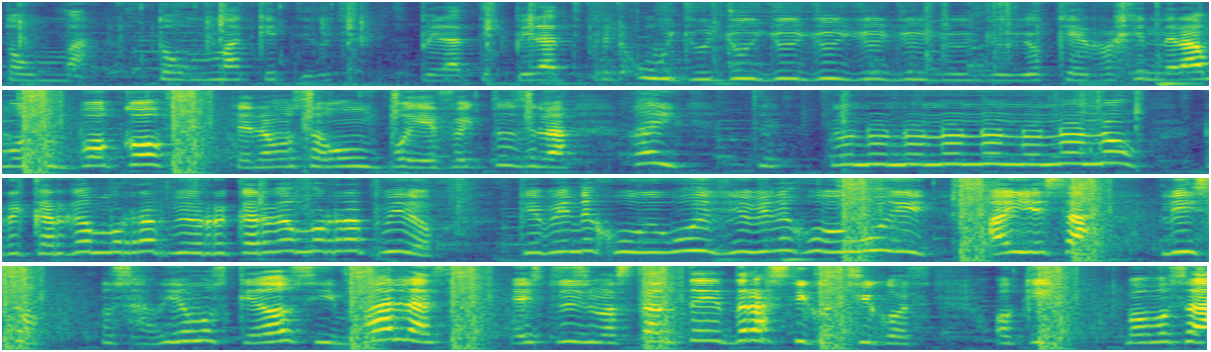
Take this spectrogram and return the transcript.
toma, toma, que te... Espérate, espérate, espérate. Uy, uy, uy, uy, uy, uy, uy, uy, uy, ok, regeneramos un poco. Tenemos aún efectos de la... ¡Ay! No, no, no, no, no, no, no, no. Recargamos rápido, recargamos rápido. Que viene Hugi que viene Hugi Ahí está, listo. Nos habíamos quedado sin balas. Esto es bastante drástico, chicos. Ok, vamos a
